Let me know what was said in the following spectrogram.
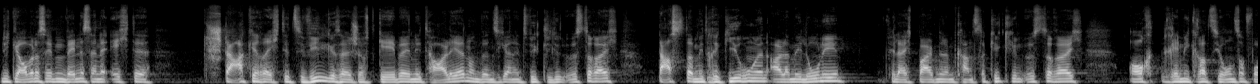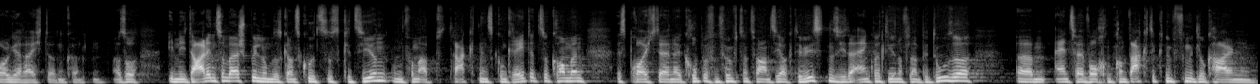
Und ich glaube, dass eben, wenn es eine echte starke rechte Zivilgesellschaft gäbe in Italien und wenn sich eine entwickelt in Österreich, dass da mit Regierungen à la Meloni, vielleicht bald mit einem Kanzler Kickl in Österreich, auch Remigrationserfolge erreicht werden könnten. Also in Italien zum Beispiel, um das ganz kurz zu skizzieren und vom Abstrakten ins Konkrete zu kommen, es bräuchte eine Gruppe von 15, 20 Aktivisten, sich da einquartieren auf Lampedusa, ähm, ein, zwei Wochen Kontakte knüpfen mit lokalen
